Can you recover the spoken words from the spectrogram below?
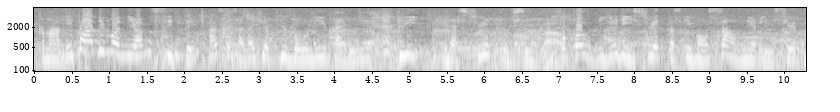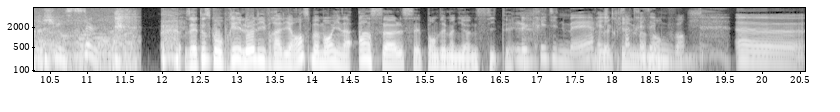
recommander Pandémonium Cité. Je pense que ça va être le plus beau livre à lire. Puis, la suite aussi. Il ne faut pas oublier les suites parce qu'ils vont s'en venir les suites, je suis sûre. Vous avez tous compris, le livre à lire en ce moment, il y en a un seul, c'est Pandemonium Cité. Le cri d'une mère, et Le je trouve ça très maman. émouvant. Euh,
